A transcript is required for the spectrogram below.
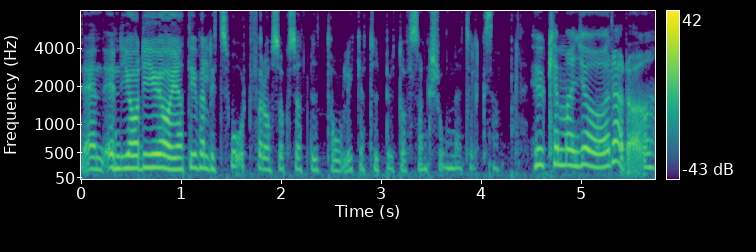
en, en, Ja det gör ju att det är väldigt svårt för oss också att vidta olika typer av sanktioner till exempel. Hur kan man göra då?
